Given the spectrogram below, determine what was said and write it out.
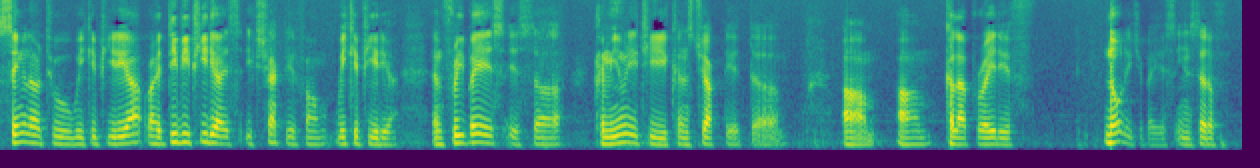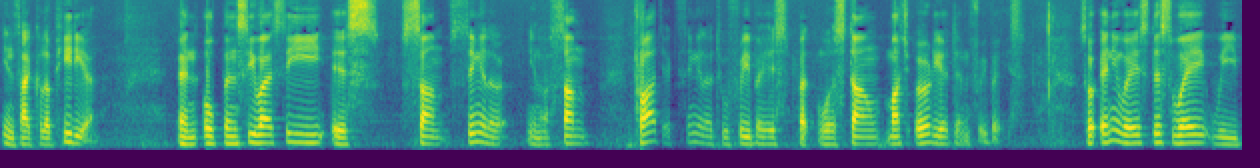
similar to Wikipedia, right? DBpedia is extracted from Wikipedia, and Freebase is a community constructed uh, um, um, collaborative knowledge base instead of encyclopedia. And OpenCyc is some similar, you know, some project similar to Freebase, but was done much earlier than Freebase. So anyways, this way we,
